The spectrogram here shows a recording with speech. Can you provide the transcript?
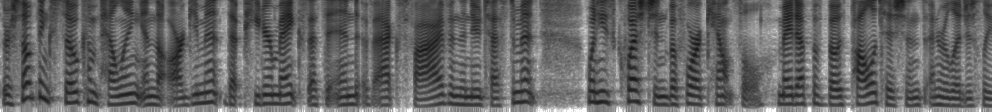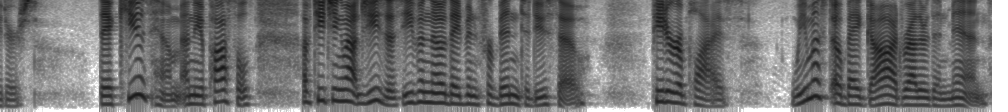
There's something so compelling in the argument that Peter makes at the end of Acts 5 in the New Testament when he's questioned before a council made up of both politicians and religious leaders. They accuse him and the apostles of teaching about Jesus, even though they'd been forbidden to do so. Peter replies, We must obey God rather than men.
